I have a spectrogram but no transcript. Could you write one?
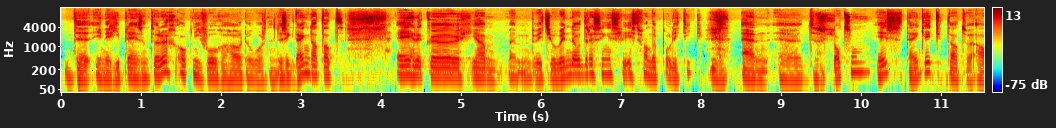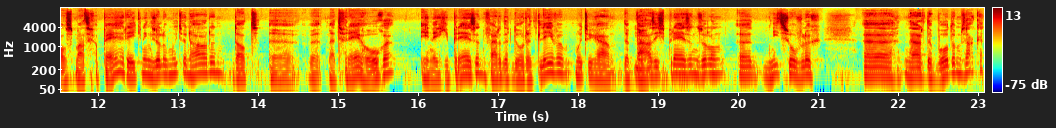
de energieprijzen terug op niveau gehouden worden. Dus ik denk dat dat eigenlijk uh, ja, een beetje window dressing is geweest van de politiek. Ja. En uh, de slotsom is, denk ik, dat we als maatschappij rekening zullen moeten houden dat uh, we met vrij hoge energieprijzen verder door het leven moeten gaan. De basisprijzen zullen niet zo vlug uh, naar de bodem zakken.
